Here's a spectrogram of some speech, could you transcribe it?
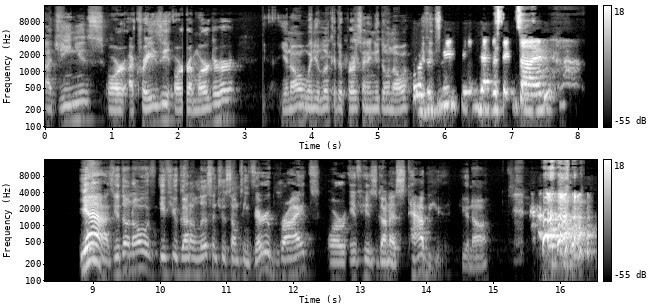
a genius or a crazy or a murderer. You know, when you look at the person and you don't know or if it's three things at the same time. Yeah, you don't know if, if you're gonna listen to something very bright or if he's gonna stab you. You know.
